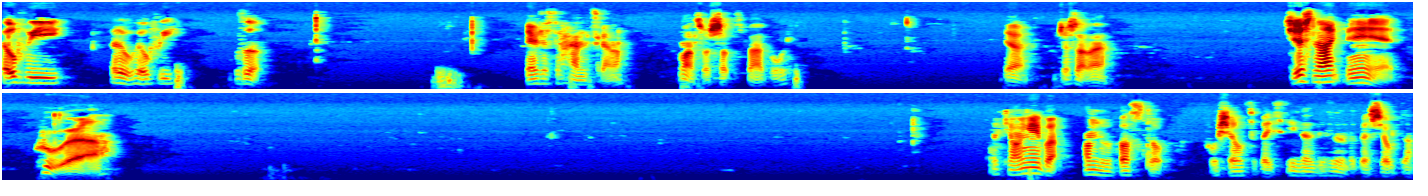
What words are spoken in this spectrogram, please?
Healthy. Hello, healthy. What's up? Yeah, just a hand scanner. Might as well shut this bad boy. Yeah, just like that. Just like that. Hoorah. Okay, I'm going back under the bus stop for shelter, basically. No, this isn't the best shelter.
